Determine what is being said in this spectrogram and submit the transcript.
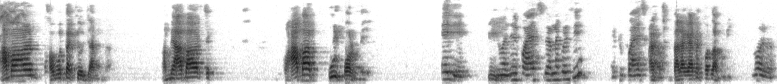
আমার ক্ষমতা কেউ জানে না। আমি আবার যে- আবার ফুল ফর্মে। এই যে তোমাদের পায়েস রান্না করেছি একটু পায়েস আচ্ছা তার আগে একটা কথা বলি। বলো।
